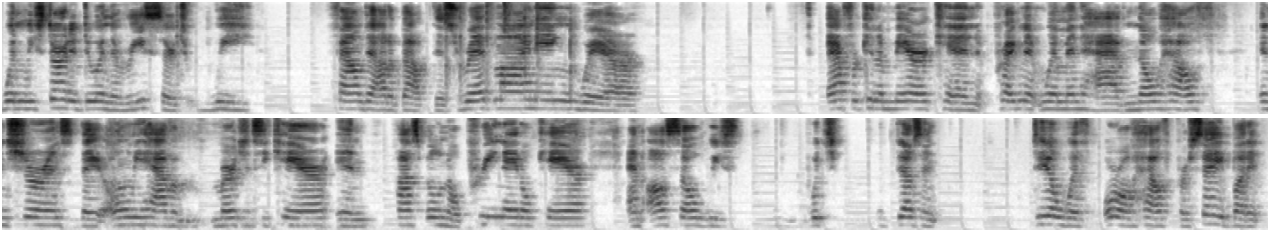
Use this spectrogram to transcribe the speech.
when we started doing the research, we found out about this redlining where African American pregnant women have no health insurance. They only have emergency care in hospital, no prenatal care, and also we, which doesn't deal with oral health per se, but it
